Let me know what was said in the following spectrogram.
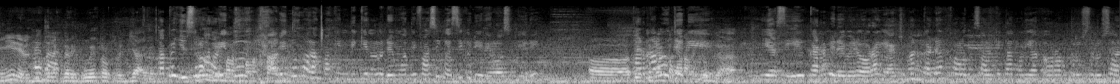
ini deh, lebih jelek dari gue kalau kerja gitu. Tapi justru hal itu hal itu malah makin bikin lu demotivasi nggak sih ke diri lo sendiri? Eh, karena kan pengalaman jadi juga. iya sih karena beda-beda orang ya cuman kadang kalau misalnya kita ngelihat orang terus-terusan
